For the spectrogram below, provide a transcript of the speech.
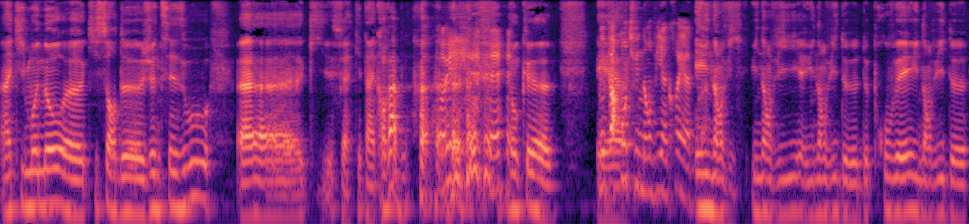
un kimono euh, qui sort de je ne sais où, qui, qui était increvable. Oui. Donc, mais et, par euh, contre, une envie incroyable. et quoi. une envie, une envie, une envie de, de prouver, une envie de,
